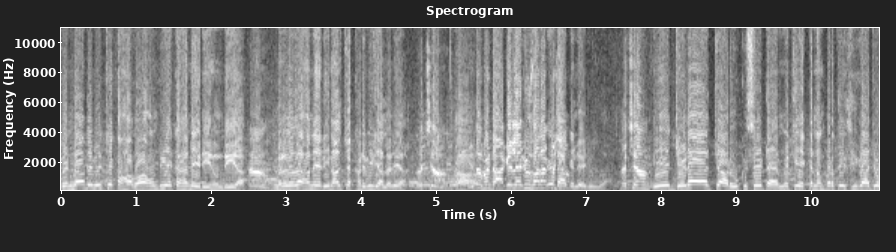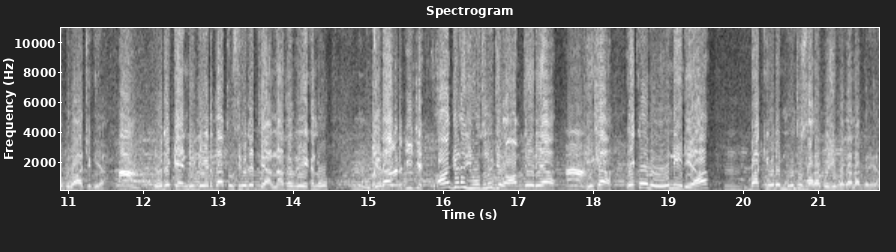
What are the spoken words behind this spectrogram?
ਪਿੰਡਾਂ ਦੇ ਵਿੱਚ ਇੱਕ ਹਵਾ ਹੁੰਦੀ ਹੈ ਇੱਕ ਹਨੇਰੀ ਹੁੰਦੀ ਆ। ਮੈਨੂੰ ਲੱਗਦਾ ਹਨੇਰੀ ਨਾਲ ਝੱਖੜ ਵੀ ਚੱਲ ਰਿਹਾ। ਅੱਛਾ। ਇਹ ਤਾਂ ਫਿਰ ਡਾ ਕੇ ਲੈ ਜੂ ਸਾਰਾ ਕੁਝ ਕੇ ਲੈ ਜਾਊਗਾ। ਅੱਛਾ। ਇਹ ਜਿਹੜਾ ਝਾੜੂ ਕਿਸੇ ਟਾਈਮ ਇੱਥੇ ਇੱਕ ਨੰਬਰ ਤੇ ਸੀਗਾ ਜੋ ਗਵਾਚ ਗਿਆ। ਹਾਂ। ਉਹਦੇ ਕੈਂਡੀਡੇਟ ਦਾ ਤੁਸੀਂ ਉਹਦੇ ਬਿਆਨਾਂ ਤੋਂ ਵੇਖ ਲਓ। ਜਿਹੜਾ ਚ। ਆ ਜਿਹੜਾ ਯੂਥ ਨੂੰ ਜਵਾਬ ਦੇ ਰਿਹਾ ਠੀਕ ਆ ਇੱਕ ਉਹ ਰੋ ਨਹੀਂ ਰਿਹਾ ਬਾਕੀ ਉਹਦੇ ਮੂੰਹ ਤੋਂ ਸਾਰਾ ਕੁਝ ਹੀ ਪਤਾ ਲੱਗ ਰਿਹਾ।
